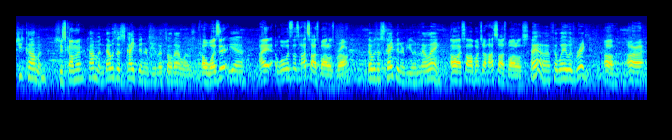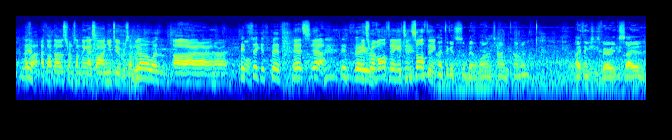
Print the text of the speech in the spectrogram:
She's coming. she's coming. Coming. That was a Skype interview. That's all that was. Oh, was it? Yeah. I. What was those hot sauce bottles, bro? That was a Skype interview in LA. Oh, I saw a bunch of hot sauce bottles. Oh, yeah, that's the way it was rigged. Oh, all right. I thought I thought that was from something I saw on YouTube or something. No, it wasn't. Oh, all right, all right, all right. It's sick. It's pissed. It's yeah. It's very. It's revolting. It's insulting. I think it's been a long time coming. I think she's very excited.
